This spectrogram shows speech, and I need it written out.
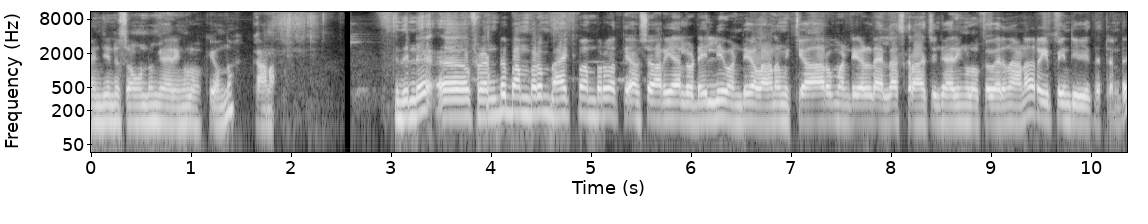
എൻജിന്റെ സൗണ്ടും കാര്യങ്ങളും ഒക്കെ ഒന്ന് കാണാം. ഇതിന്റെ ഫ്രണ്ട് ബമ്പറും ബാക്ക് ബമ്പറും അത്യാവശ്യം അറിയാലോ. ഡൽഹി വണ്ടികളാണ് മിക്കവാറും വണ്ടികളുടെ എല്ലാ സ്ക്രാച്ചും കാര്യങ്ങളും ഒക്കെ വരുന്നതാണ്. റീപെയിന്റ് ചെയ്തിട്ടുണ്ട്.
